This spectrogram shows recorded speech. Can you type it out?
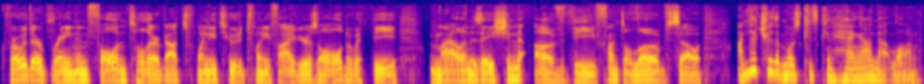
grow their brain in full until they're about 22 to 25 years old with the myelinization of the frontal lobe. So I'm not sure that most kids can hang on that long.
